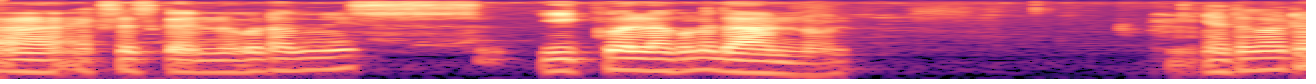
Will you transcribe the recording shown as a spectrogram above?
ඇක්සෙස් කරන්නකොට අපි ඊක්වල් ලකුණ දාන්න ඕන. එතකොට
